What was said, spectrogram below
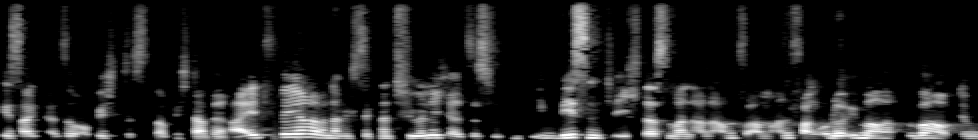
gesagt, also ob ich das, ob ich da bereit wäre. Und habe ich gesagt, natürlich, also es ist wissentlich, dass man an, am Anfang oder immer überhaupt im,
